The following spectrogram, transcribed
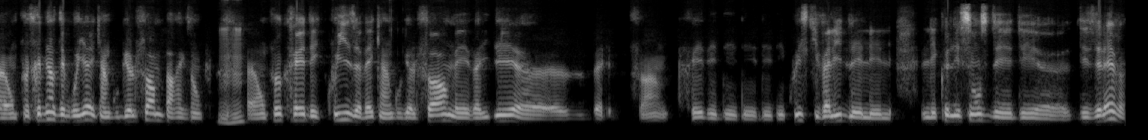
euh, on peut très bien se débrouiller avec un Google Form, par exemple. Mhm. Euh, on peut créer des quiz avec un Google Form et valider euh, enfin, créer des, des, des, des, quiz qui valident les, les, les connaissances des, des, euh, des, élèves.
